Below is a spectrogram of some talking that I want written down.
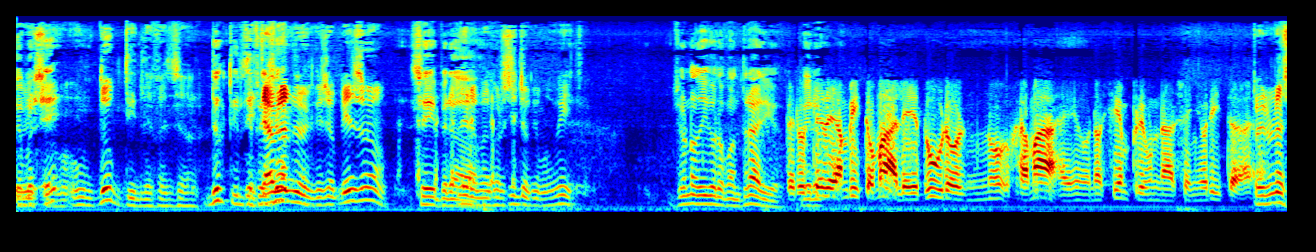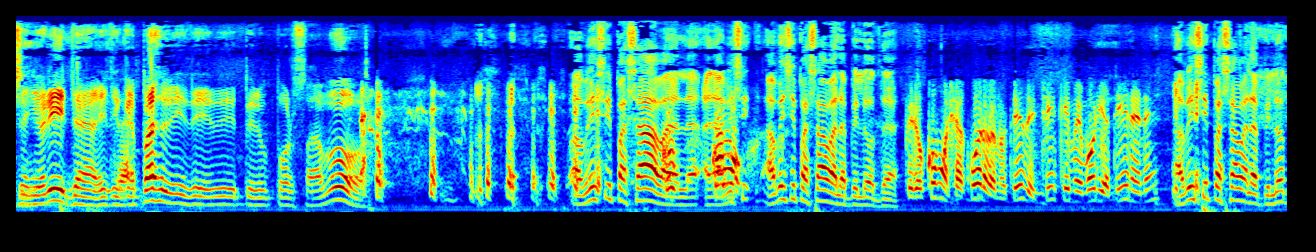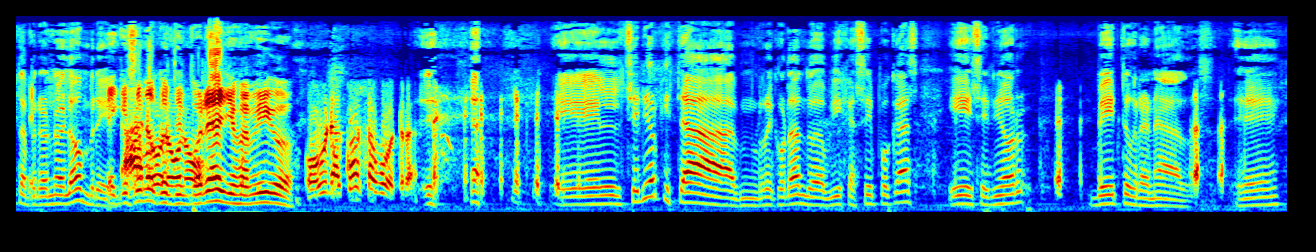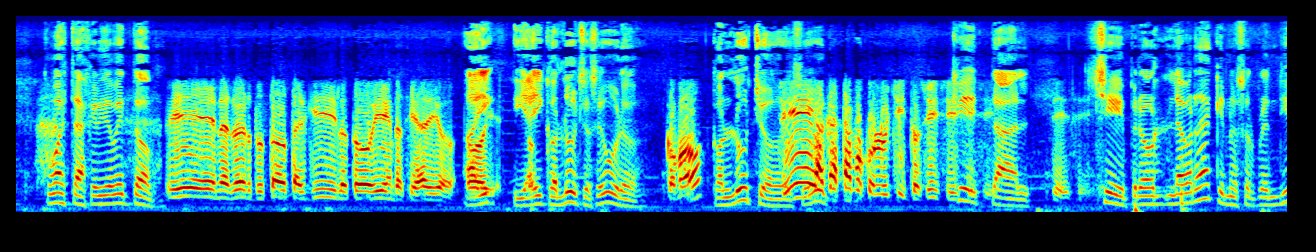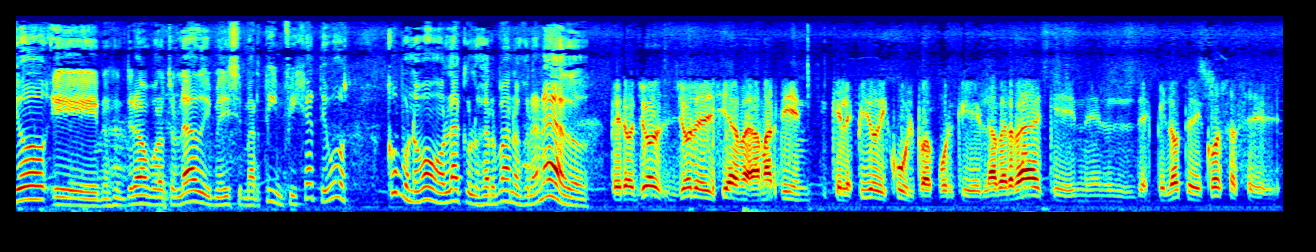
Buenísimo, un dúctil defensor. Dúctil ¿Se defensor. está hablando del que yo pienso? Sí, pero De lo mejorcito que hemos visto. yo no digo lo contrario. Pero, ustedes han visto mal, es duro, no jamás, eh, no siempre una señorita. Pero una señorita, este, incapaz de, de- de- Pero por favor. a veces pasaba, la- a, veces, a veces pasaba la pelota. Pero ¿cómo se acuerdan ustedes? Che, qué memoria tienen, ¿eh? A veces pasaba la pelota, pero no el hombre. Es que Ah, somos no, no, no. contemporáneos, amigo. O una cosa u otra. El señor que está recordando viejas épocas es el señor Beto Granados. ¿eh? ¿Cómo estás, querido Beto? Bien, Alberto, todo tranquilo, todo bien, gracias a Dios. Ahí, bien. y ahí con Lucho, seguro. ¿Cómo? Con Lucho. Sí, acá estamos con Luchito, sí, sí. ¿Qué sí, sí. tal? Sí, sí. Che, pero la verdad que nos sorprendió, eh, nos enteramos por otro lado y me dice Martín, fíjate vos, ¿cómo nos vamos a hablar con los hermanos Granados? Pero yo, yo le decía a Martín que les pido disculpas porque la verdad que en el despelote de cosas se,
